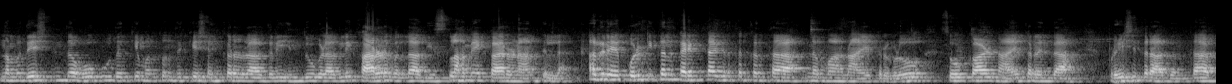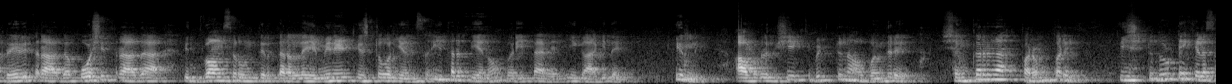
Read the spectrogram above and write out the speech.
ನಮ್ಮ ದೇಶದಿಂದ ಹೋಗುವುದಕ್ಕೆ ಮತ್ತೊಂದಕ್ಕೆ ಶಂಕರರಾಗಲಿ, ಹಿಂದೂಗಳಾಗಲಿ ಕಾರಣವಲ್ಲ, ಅದು ಇಸ್ಲಾಮೇ ಕಾರಣ ಅಂತಿಲ್ಲ. ಆದರೆ ಪೊಲಿಟಿಕಲ್ ಕರೆಕ್ಟ್ ಆಗಿರ್ತಕ್ಕಂಥ ನಮ್ಮ ನಾಯಕರುಗಳು ಸೋಕಾಳ್ ನಾಯಕರಿಂದ ಪ್ರೇಷಿತರಾದಂಥ, ಪ್ರೇರಿತರಾದ, ಪೋಷಿತರಾದ ವಿದ್ವಾಂಸರು ಅಂತಿರ್ತಾರಲ್ಲ ಎಮಿನೆಂಟ್ ಹಿಸ್ಟೋರಿಯನ್ಸ್ ಈ ಥರದ್ದೇನೋ ಬರೀತಾರೆ ಈಗಾಗಿದೆ ಇರಲಿ ಅವುಗಳ ವಿಷಯಕ್ಕೆ ಬಿಟ್ಟು ನಾವು ಬಂದರೆ ಶಂಕರರ ಪರಂಪರೆ ಇಷ್ಟು ದೊಡ್ಡ ಕೆಲಸ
